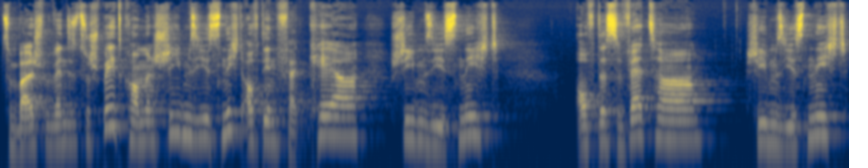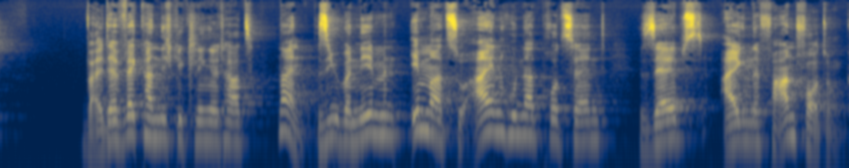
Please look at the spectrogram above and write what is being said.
Zum Beispiel, wenn sie zu spät kommen, schieben sie es nicht auf den Verkehr, schieben sie es nicht auf das Wetter, schieben sie es nicht, weil der Wecker nicht geklingelt hat. Nein, sie übernehmen immer zu 100% selbst eigene Verantwortung.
